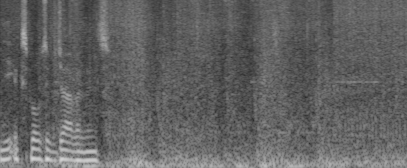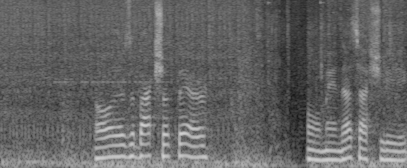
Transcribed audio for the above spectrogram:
The explosive javelins. Oh, there's a back shot there. Oh man, that's actually...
